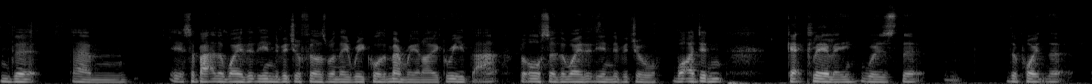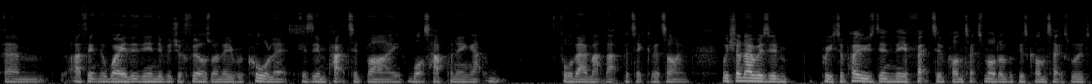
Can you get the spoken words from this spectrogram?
that um, it's about the way that the individual feels when they recall the memory, and I agreed that. But also the way that the individual. What I didn't get clearly was that the point that um, I think the way that the individual feels when they recall it is impacted by what's happening at for them at that particular time, which I know is in, presupposed in the affective context model because context would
